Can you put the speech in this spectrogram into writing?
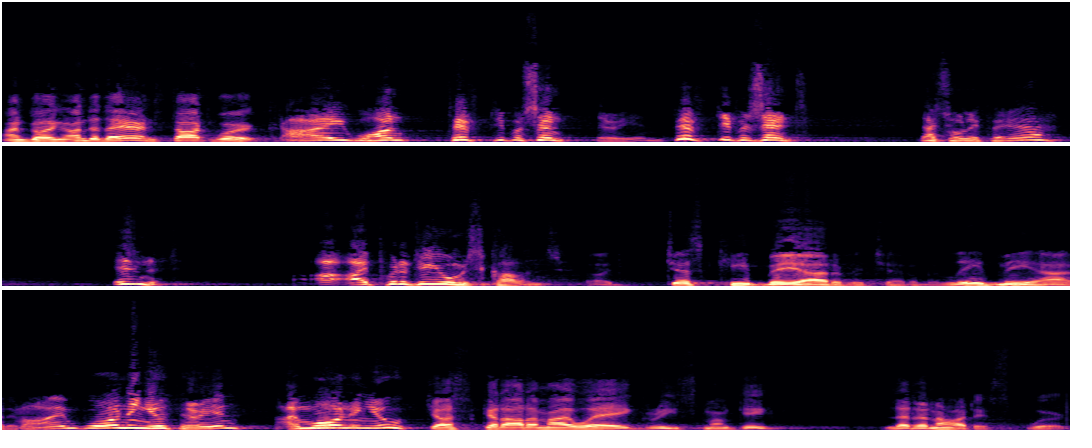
I'm going under there and start work. I want 50%, Therian. 50%. That's only fair, isn't it? I, I put it to you, Mr. Collins. Uh, just keep me out of it, gentlemen. Leave me out of it. I'm warning you, Therian. I'm warning you. Just get out of my way, grease monkey. Let an artist work.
